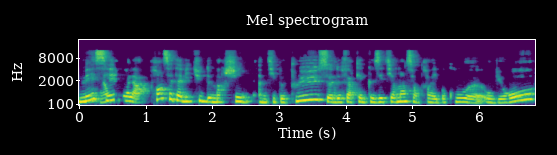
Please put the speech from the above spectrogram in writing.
mais c'est voilà prendre cette habitude de marcher un petit peu plus, de faire quelques étirements si on travaille beaucoup au bureau,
